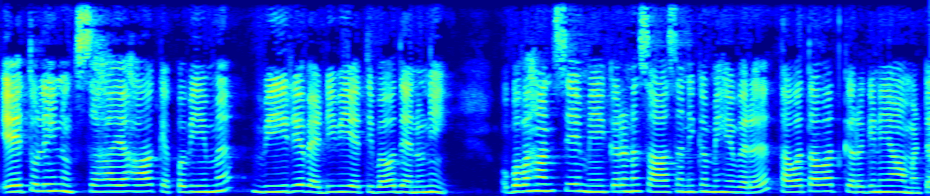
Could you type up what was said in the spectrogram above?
ඒ තුලින් උත්සාහය හා කැපවීම වීරිය වැඩි වී ඇති බව දැනුනි. ඔබ වහන්සේ මේ කරන සාසනික මෙහෙවර තව තවත් කරගෙන යාමට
